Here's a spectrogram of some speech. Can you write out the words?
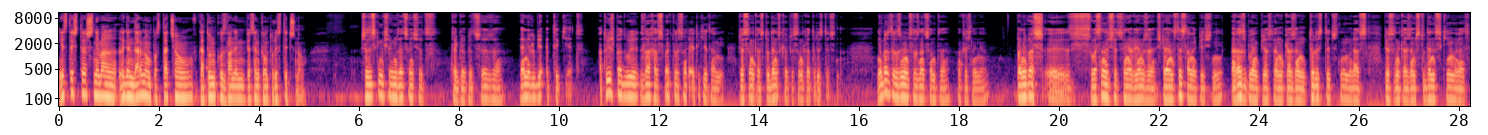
Jesteś też niemal legendarną postacią w gatunku zwanym piosenką turystyczną. Przede wszystkim chciałem zacząć od tego, Piotrze, że ja nie lubię etykiet. A tu już padły dwa hasła, które są etykietami. Piosenka studencka, piosenka turystyczna. Nie bardzo rozumiem, co znaczą te określenia, ponieważ y, z własnego doświadczenia wiem, że śpiewając te same pieśni, raz byłem piosenkarzem turystycznym, raz piosenkarzem studenckim, raz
